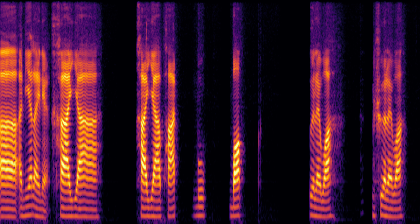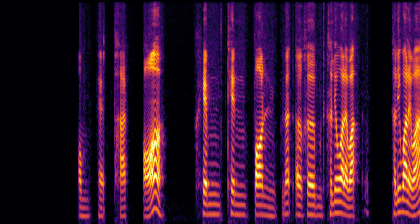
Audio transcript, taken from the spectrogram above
อ่า อันนี้อะไรเนี่ย คายา คายาพัดบุ๊ก บ็อกคืออะไรวะ มันคืออะไรวะคอมเพตพัดอ๋อเคมเทนปอนนั่นเออคือเขาเรียกว่าอะไรวะเขาเรียกว่าอะไรวะ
